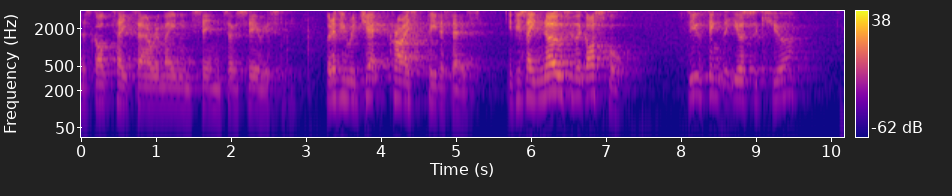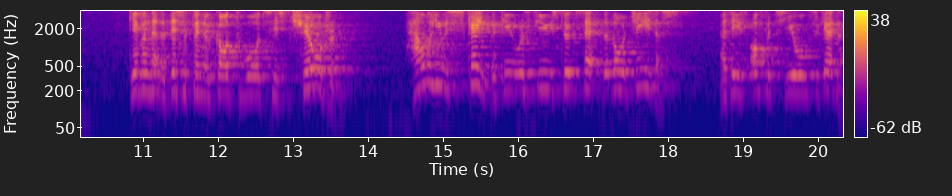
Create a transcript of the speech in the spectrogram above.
as God takes our remaining sin so seriously. But if you reject Christ, Peter says, if you say no to the gospel, do you think that you're secure? Given that the discipline of God towards his children how will you escape if you refuse to accept the Lord Jesus as he's offered to you altogether?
